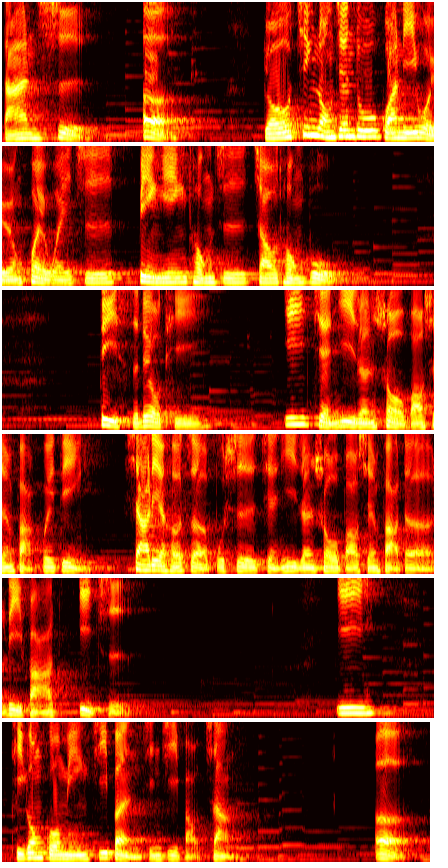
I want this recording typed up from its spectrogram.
答案是二、由金融监督管理委员会为之，并应通知交通部。第十六题，一简易人寿保险法规定，下列何者不是简易人寿保险法的立法意旨？一、提供国民基本经济保障；二、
